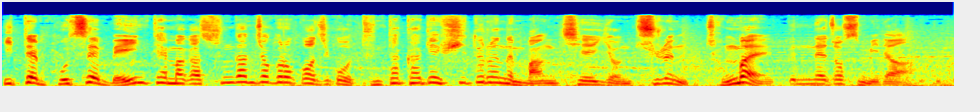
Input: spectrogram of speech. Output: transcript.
이때 보스의 메인 테마가 순간적으로 꺼지고 둔탁하게 휘두르는 망치의 연출은 정말 끝내줬습니다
